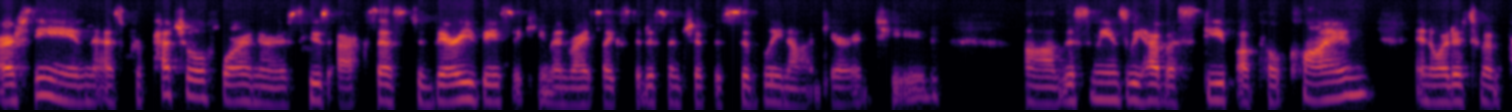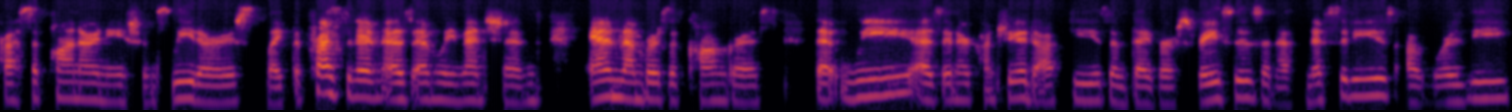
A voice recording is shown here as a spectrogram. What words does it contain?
are seen as perpetual foreigners whose access to very basic human rights like citizenship is simply not guaranteed. Uh, this means we have a steep uphill climb in order to impress upon our nation's leaders, like the president, as Emily mentioned, and members of Congress, that we as intercountry adoptees of diverse races and ethnicities are worthy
